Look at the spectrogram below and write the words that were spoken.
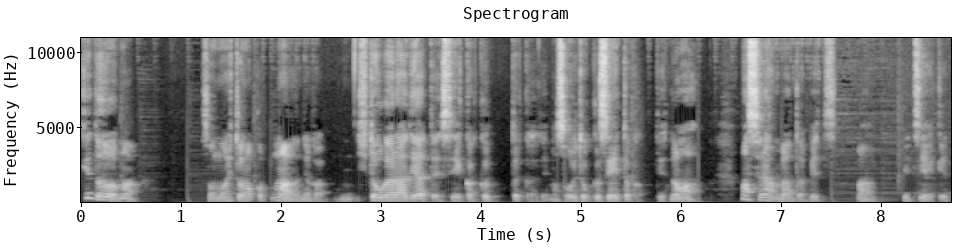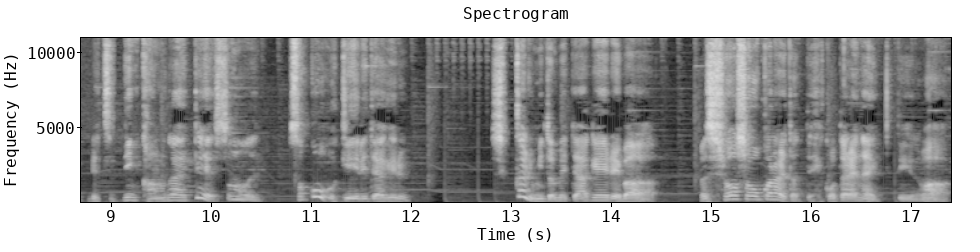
けど、まあ、その人のこと、まあ、なんか、人柄であったり、性格とかで、まあ、そういう特性とかっていうのは、まあ、それはまた別、まあ、別やけど、別に考えて、その、そこを受け入れてあげる。しっかり認めてあげれば、少々怒られたってへこたれないっていうのは、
